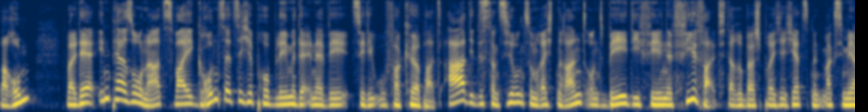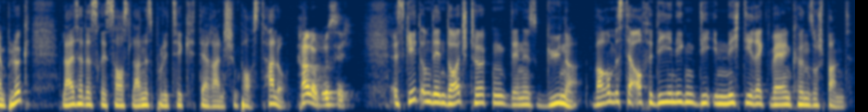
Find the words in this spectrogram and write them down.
Warum? Weil der in persona zwei grundsätzliche Probleme der NRW-CDU verkörpert. A, die Distanzierung zum rechten Rand und B, die fehlende Vielfalt. Darüber spreche ich jetzt mit Maximilian Plück, Leiter des Ressorts Landespolitik der Rheinischen Post. Hallo. Hallo, grüß dich. Es geht um den Deutsch-Türken Dennis Güner. Warum ist er auch für diejenigen, die ihn nicht direkt wählen können, so spannend?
